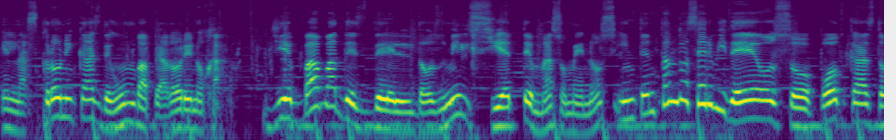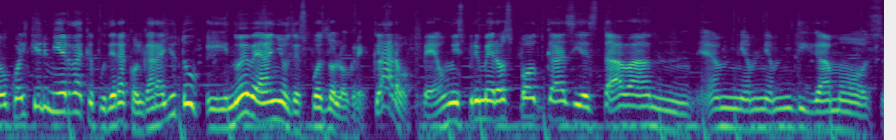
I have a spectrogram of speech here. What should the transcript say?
en las crónicas de un vapeador enojado. Llevaba desde el 2007 más o menos intentando hacer videos o podcast o cualquier mierda que pudiera colgar a YouTube y nueve años después lo logré. Claro, veo mis primeros podcasts y estaban, em, em, em, digamos,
